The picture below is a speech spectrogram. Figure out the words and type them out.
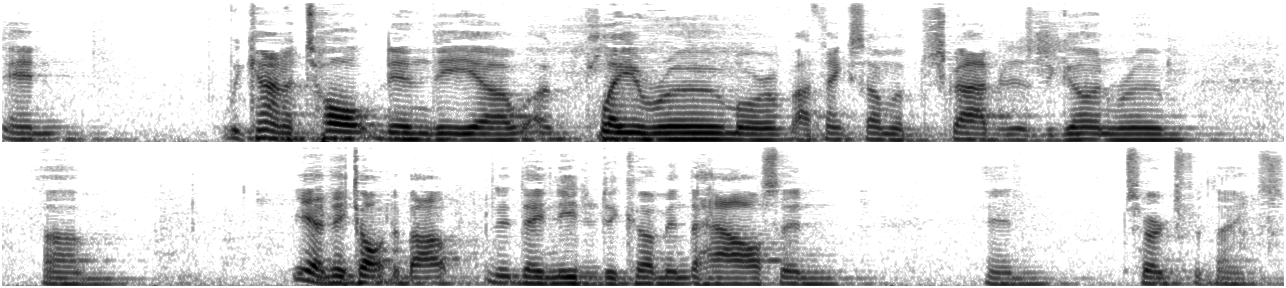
and we kind of talked in the uh, playroom, or I think some have described it as the gun room. Um, yeah, they talked about that they needed to come in the house and and search for things.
